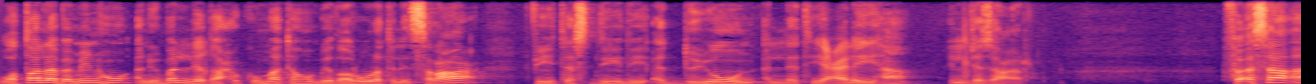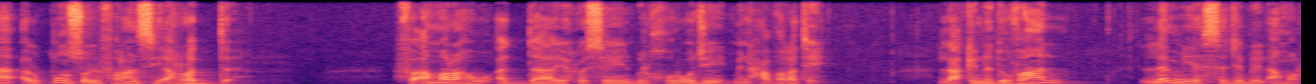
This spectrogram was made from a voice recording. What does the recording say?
وطلب منه أن يبلغ حكومته بضرورة الإسراع في تسديد الديون التي عليها الجزائر. فأساء القنصل الفرنسي الرد فأمره الداي حسين بالخروج من حضرته. لكن دوفال لم يستجب للأمر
